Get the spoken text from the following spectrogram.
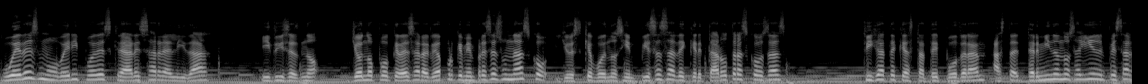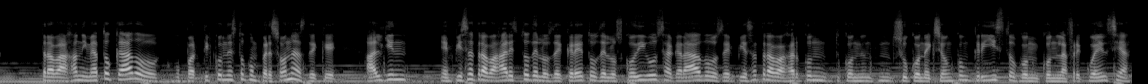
puedes mover y puedes crear esa realidad. Y tú dices, no, yo no puedo crear esa realidad porque mi empresa es un asco. Yo es que, bueno, si empiezas a decretar otras cosas, fíjate que hasta te podrán, hasta termina no alguien empieza trabajando. Y me ha tocado compartir con esto con personas, de que alguien empieza a trabajar esto de los decretos, de los códigos sagrados, empieza a trabajar con, con su conexión con Cristo, con, con la frecuencia,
